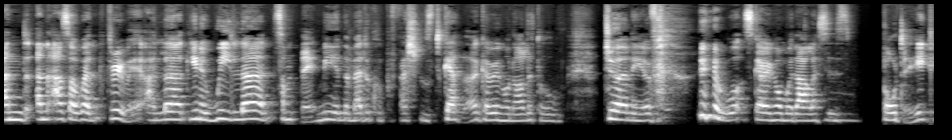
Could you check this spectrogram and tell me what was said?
And and as I went through it, I learned, you know, we learned something, me and the medical professionals together, going on our little journey of you know, what's going on with Alice's mm body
